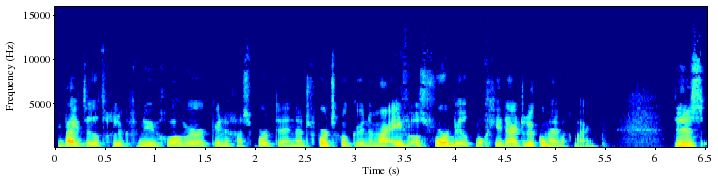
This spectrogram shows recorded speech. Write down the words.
Buiten dat gelukkig nu gewoon weer kunnen gaan sporten en naar de sportschool kunnen. Maar even als voorbeeld, mocht je daar druk om hebben gemaakt. Dus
